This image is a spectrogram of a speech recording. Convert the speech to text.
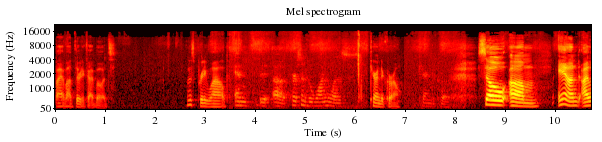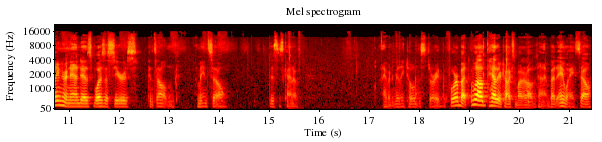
by about 35 votes. It was pretty wild. And the, uh, person who won was Karen DeCrow. Karen DeCrow. So, um, and Aileen Hernandez was a Sears consultant. I mean, so this is kind of, I haven't really told this story before, but, well, Heather talks about it all the time. But anyway, so,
